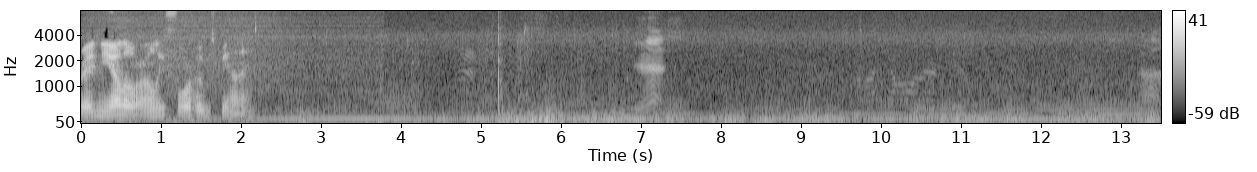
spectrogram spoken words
Red and yellow are only four hoops behind. Yes. Ah.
